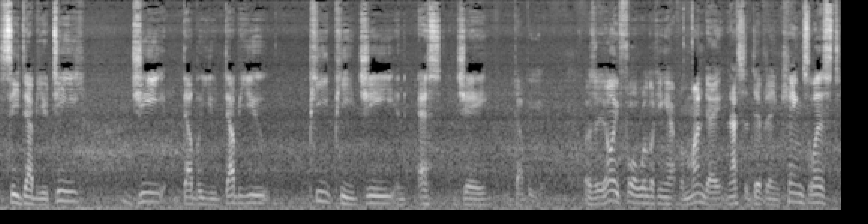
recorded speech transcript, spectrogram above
CWT, GWW, PPG, and SJW. Those are the only four we're looking at for Monday, and that's the Dividend Kings list.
